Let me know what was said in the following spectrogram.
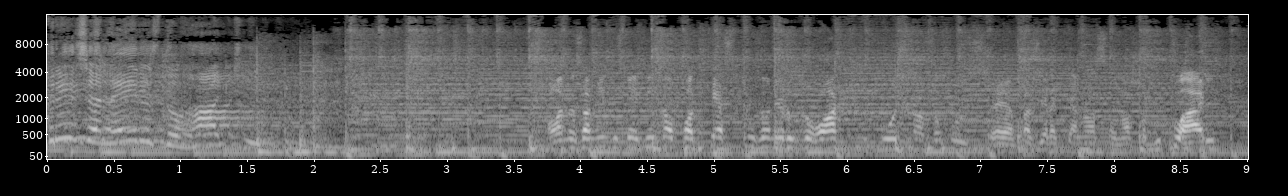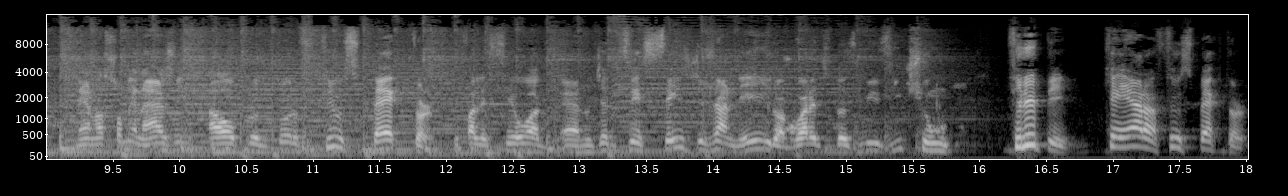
Prisioneiros do Rock. Olá, meus amigos, bem-vindos ao podcast Prisioneiros do Rock. Hoje nós vamos é, fazer aqui a nossa, o nosso obituário, né, nossa homenagem ao produtor Phil Spector, que faleceu é, no dia 16 de janeiro, agora de 2021. Felipe, quem era Phil Spector?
